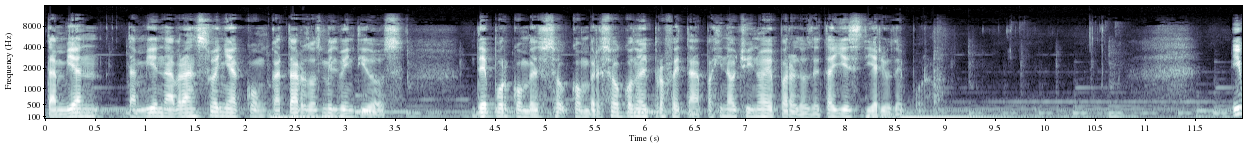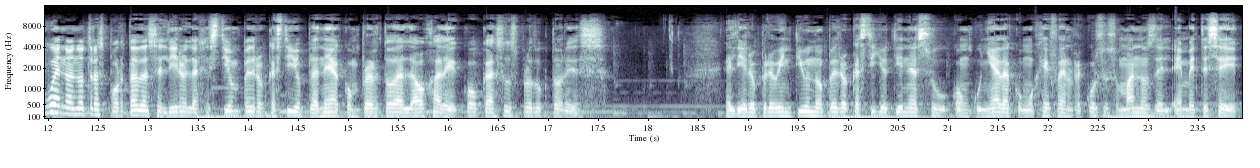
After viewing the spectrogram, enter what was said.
También, también Abraham sueña con Qatar 2022. Depor conversó, conversó con el profeta, página 8 y 9 para los detalles, diario Depor. Y bueno, en otras portadas el diario La Gestión, Pedro Castillo planea comprar toda la hoja de coca a sus productores. El diario Perú 21, Pedro Castillo tiene a su concuñada como jefa en recursos humanos del MTC.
